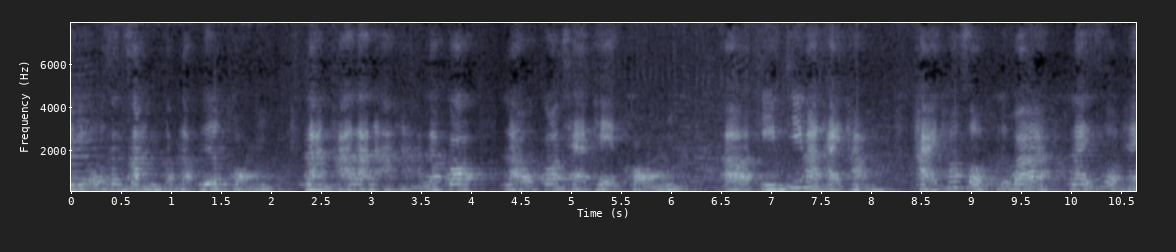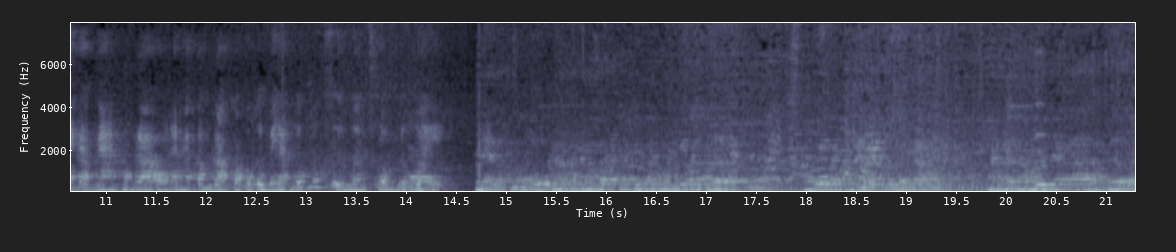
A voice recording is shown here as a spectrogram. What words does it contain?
วิดีโอสั้นๆสำหรับเรื่องของร้านค้าร้านอาหาร แล้วก็เราก็แชร์เพจของอทีมที่มาถ่ายทำถ่ายทอดสดหรือว่าไลฟ์สดให้กับงานของเรานะคะ ต้องกราบขอบพระคุณไปยังทุกๆสื่อมวลชนด้วยและผู้ทำงานเพรปัจจุบันวันนี้วันเกิดวันนี้วันที่เกิดครับท่านจะทำบุญแล้วก็เสริม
